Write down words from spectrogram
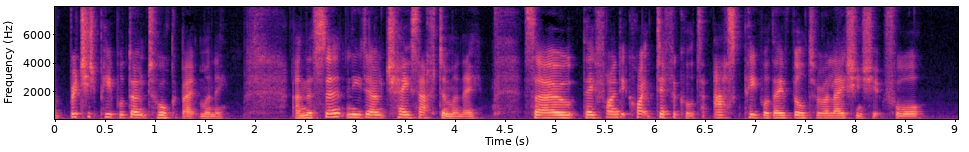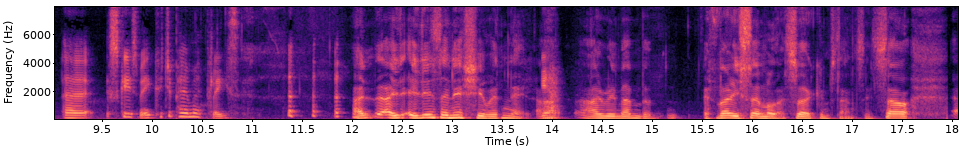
British people don't talk about money. And they certainly don't chase after money. So they find it quite difficult to ask people they've built a relationship for, uh, excuse me, could you pay me, please? and uh, it is an issue, isn't it? Yeah. I, I remember very similar circumstances. So uh,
